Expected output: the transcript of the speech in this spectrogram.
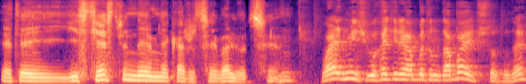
это естественная, мне кажется, эволюция. Валерий Дмитриевич, вы хотели об этом добавить что-то, да?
